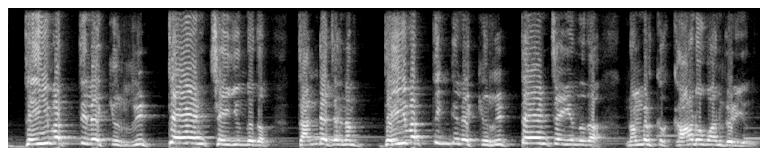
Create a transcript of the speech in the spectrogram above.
ദൈവത്തിലേക്ക് റിട്ടേൺ ചെയ്യുന്നതും തന്റെ ജനം ദൈവത്തിങ്കിലേക്ക് റിട്ടേൺ ചെയ്യുന്നത് നമ്മൾക്ക് കാണുവാൻ കഴിയുന്നു.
